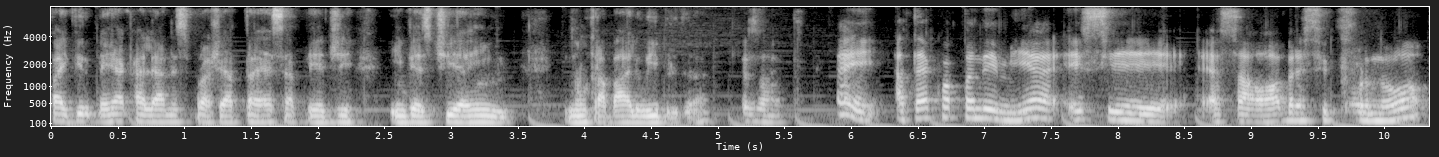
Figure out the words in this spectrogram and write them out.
vai vir bem a calhar nesse projeto da SAP de investir em, em um trabalho híbrido. Né? Exato. É, até com a pandemia, esse, essa obra se tornou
